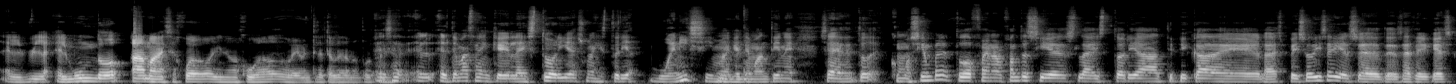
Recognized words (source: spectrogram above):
el, el mundo ama ese juego y no he jugado, obviamente le tengo que dar una oportunidad. Es el, el tema está en que la historia es una historia buenísima que te mantiene. O sea, todo- como siempre, todo Final Fantasy es la historia típica de la Space Odyssey. Es, es decir, que es,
